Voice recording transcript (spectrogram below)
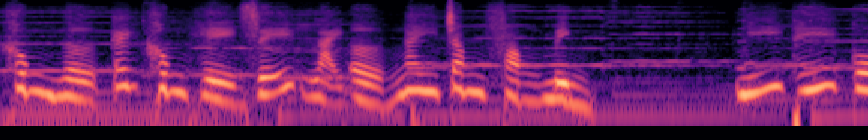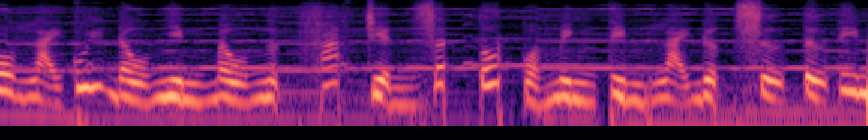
Không ngờ cái không hề dễ lại ở ngay trong phòng mình. Nghĩ thế cô lại cúi đầu nhìn bầu ngực phát triển rất tốt của mình tìm lại được sự tự tin.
